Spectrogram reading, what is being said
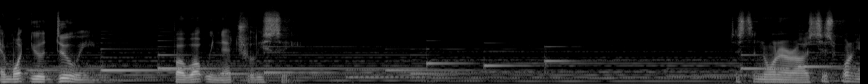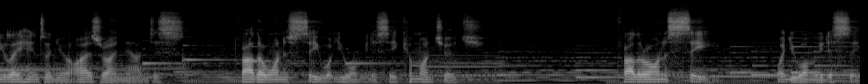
and what you're doing by what we naturally see just anoint our eyes. Just why don't you lay hands on your eyes right now and just, Father, I want to see what you want me to see. Come on, church. Father, I want to see what you want me to see.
